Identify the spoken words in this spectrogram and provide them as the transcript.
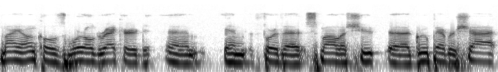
my uncle's world record um, for the smallest shoot uh, group ever shot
